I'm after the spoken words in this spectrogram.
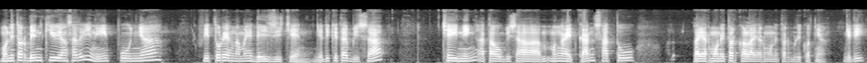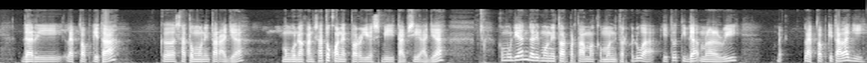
monitor BenQ yang satu ini punya fitur yang namanya daisy chain jadi kita bisa chaining atau bisa mengaitkan satu layar monitor ke layar monitor berikutnya. Jadi dari laptop kita ke satu monitor aja, menggunakan satu konektor USB Type-C aja. Kemudian dari monitor pertama ke monitor kedua, itu tidak melalui laptop kita lagi.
